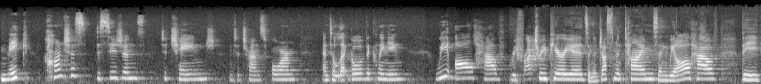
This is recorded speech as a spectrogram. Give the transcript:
make conscious decisions to change and to transform and to let go of the clinging. We all have refractory periods and adjustment times, and we all have the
